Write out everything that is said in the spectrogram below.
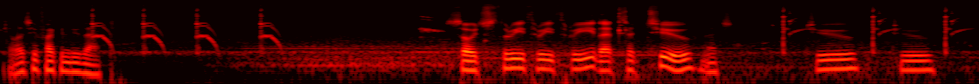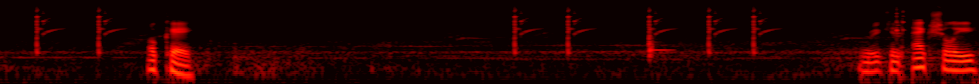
Okay, let's see if I can do that. So it's three, three, three. That's a two. That's two, two. Okay. We can actually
